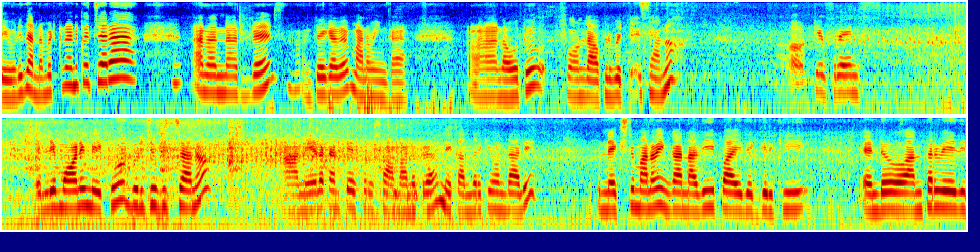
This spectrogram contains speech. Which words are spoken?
దేవుడి దండం పెట్టుకోవడానికి వచ్చారా? అని అన్నారు ఫ్రెండ్స్ అంతే కదా మనం ఇంకా నవ్వుతూ ఫోన్ లోపల పెట్టేశాను. ఓకే ఫ్రెండ్స్ ఎర్లీ మార్నింగ్ మీకు గుడి చూపించాను. ఆ నీలకంఠేశ్వర స్వామి అనుగ్రహం మీకు అందరికీ ఉండాలి. ఇప్పుడు నెక్స్ట్ మనం ఇంకా నదీపాయి దగ్గరికి అండ్ అంతర్వేది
